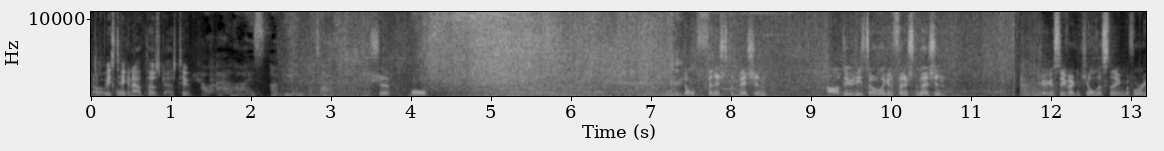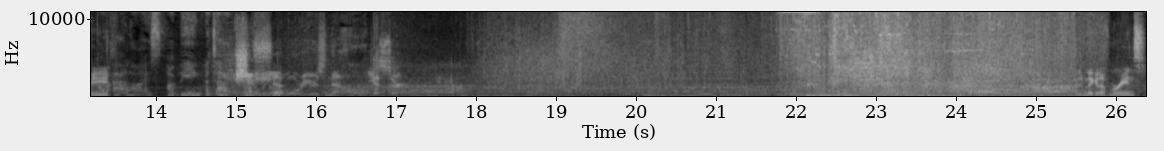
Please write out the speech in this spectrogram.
Oh, he's cool. taking out those guys too. Our allies are being attacked. Oh, shit. Well. Dude, don't finish the mission. Oh, dude, he's totally gonna finish the mission. I gotta go see if I can kill this thing before he. Our allies are being attacked. Shielding shit. our warriors now. Yes, sir. I didn't make enough Marines.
